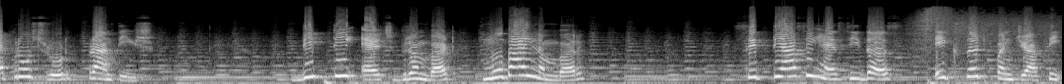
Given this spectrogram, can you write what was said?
approach road Prantish Deepti H Brahmbhatt mobile number સિત્યાસી એસી દસ એકસઠ પંચ્યાસી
